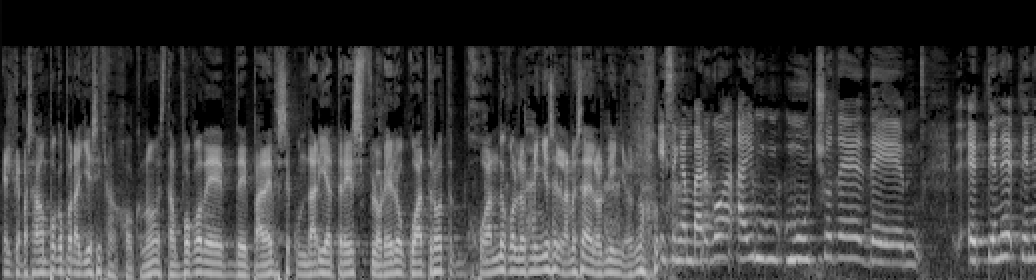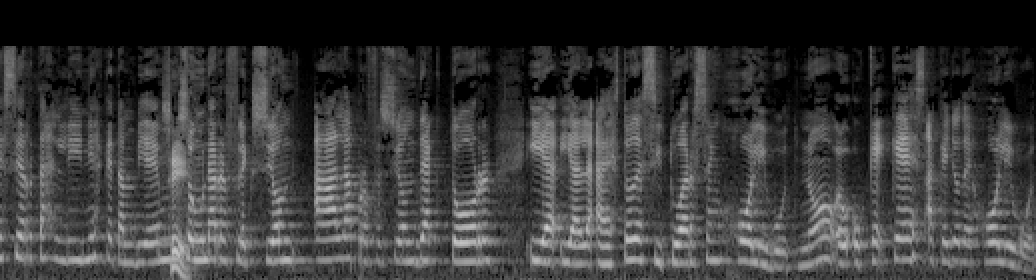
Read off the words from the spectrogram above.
El que pasaba un poco por allí es Ethan Hawke, ¿no? Está un poco de, pared secundaria 3, florero 4, jugando con los niños en la mesa de los niños, ¿no? Y sin embargo hay mucho de... Eh, tiene, tiene ciertas líneas que también son una reflexión a la profesión de actor y a, esto de situarse en Hollywood, ¿no? O, qué, es aquello de Hollywood.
